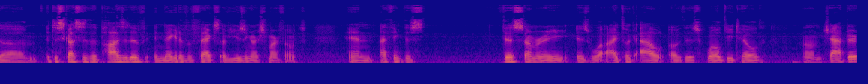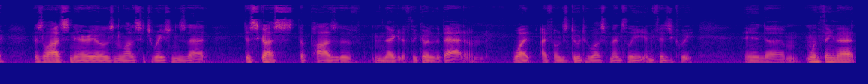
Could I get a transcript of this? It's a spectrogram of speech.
um, it discusses the positive and negative effects of using our smartphones. And I think this this summary is what I took out of this well-detailed um, chapter. There's a lot of scenarios and a lot of situations that discuss the positive and negative, the good and the bad on what iPhones do to us mentally and physically. And um, one thing that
